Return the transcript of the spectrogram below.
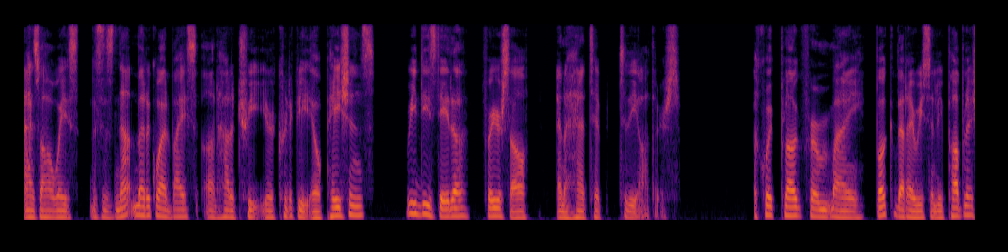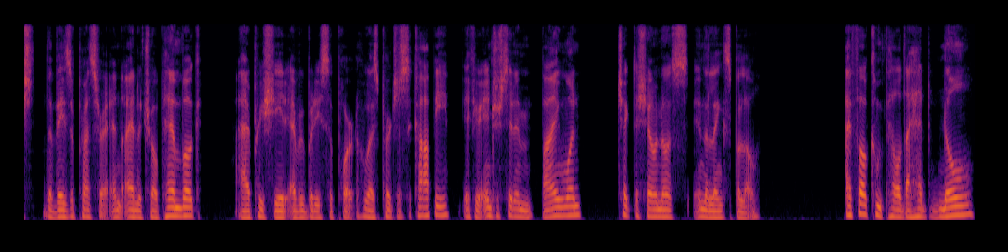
As always, this is not medical advice on how to treat your critically ill patients. Read these data for yourself and a hat tip to the authors. A quick plug for my book that I recently published, the Vasopressor and Inotrope Handbook. I appreciate everybody's support who has purchased a copy. If you're interested in buying one, check the show notes in the links below. I felt compelled. I had no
